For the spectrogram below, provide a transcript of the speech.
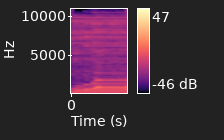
Bye.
